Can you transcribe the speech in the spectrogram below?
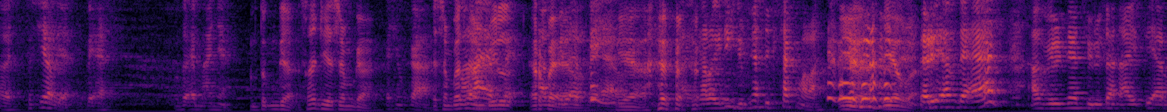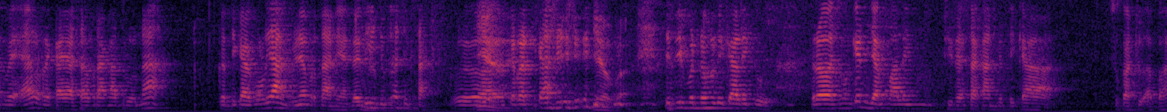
eh, sosial ya IPS untuk MA nya Untuk enggak, saya di SMK. SMK SMK saya Malah ambil RP- RPL. RPL. Iya. Nah, kalau ini hidupnya zigzag malah Iya, iya, Pak. dari MTS ambilnya jurusan IT RPL rekayasa perangkat lunak ketika kuliah ambilnya pertanian jadi Iya, hidupnya zigzag Wah, Iya. keren sekali Iya, Pak. jadi penuh lika-liku terus mungkin yang paling dirasakan ketika suka du apa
